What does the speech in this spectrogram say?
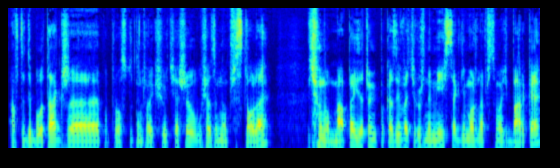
A wtedy było tak, że po prostu ten człowiek się ucieszył, usiadł ze mną przy stole, wyciągnął mapę i zaczął mi pokazywać różne miejsca, gdzie można przesunąć barkę.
